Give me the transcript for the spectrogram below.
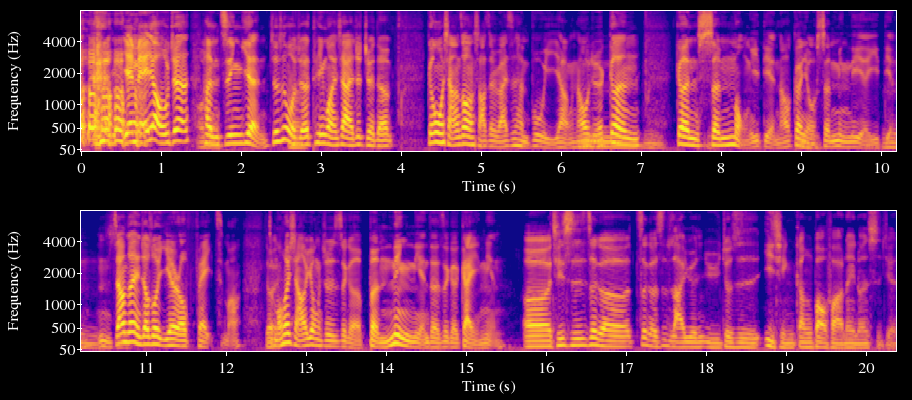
也没有，我觉得很惊艳。就是我觉得听完下来就觉得跟我想象中的傻子还是很不一样，然后我觉得更、嗯、更生猛一点，然后更有生命力的一点。嗯，嗯这张专辑叫做 Year of Fate 嘛，怎么会想要用就是这个本命年的这个概念？呃，其实这个这个是来源于就是疫情刚爆发那一段时间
